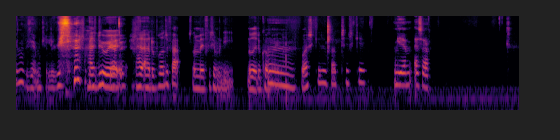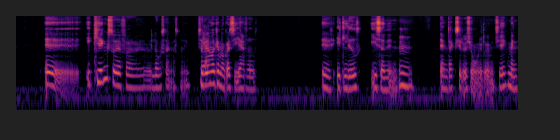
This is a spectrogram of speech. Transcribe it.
Det må vi se, om vi kan lykkes. Har, du, øh, det. har, har du prøvet det før? Sådan noget med for eksempel lige noget af det kommer mm. i. Roskilde Baptist Kirke? Jamen, altså... Øh, I kirken stod jeg for øh, lovsang og sådan noget, ikke? Så Ja. på den måde kan man godt sige, at jeg har været øh, et led i sådan en Mm. andagtssituation, eller hvad man siger, ikke? Men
